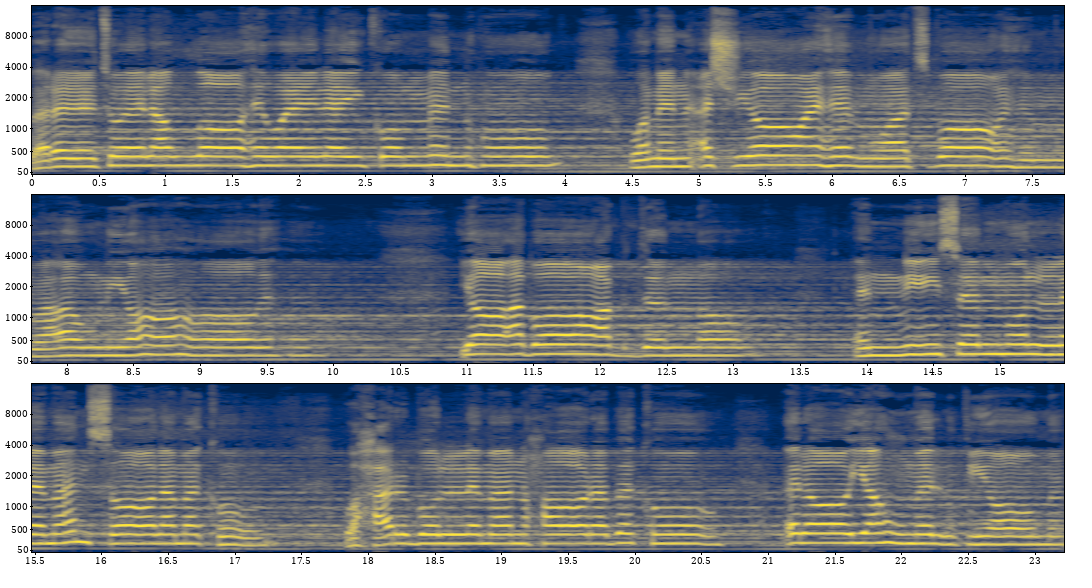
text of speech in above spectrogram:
بريت إلى الله وإليكم منهم ومن أشياعهم وأتباعهم وأوليائهم. يا أبا عبد الله إني سلم لمن سالمكم وحرب لمن حاربكم إلى يوم القيامة.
